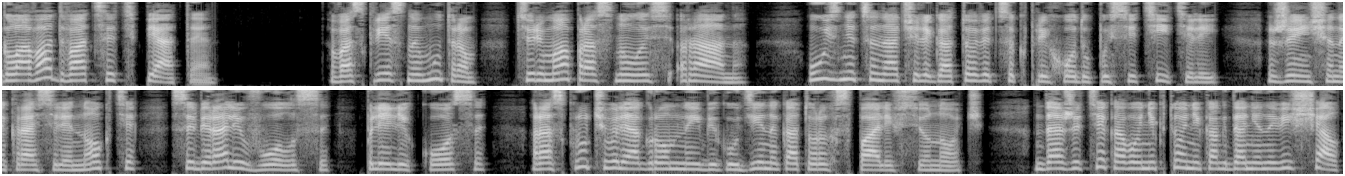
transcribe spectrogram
Глава 25. Воскресным утром тюрьма проснулась рано. Узницы начали готовиться к приходу посетителей. Женщины красили ногти, собирали волосы, плели косы, раскручивали огромные бегуди, на которых спали всю ночь. Даже те, кого никто никогда не навещал,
